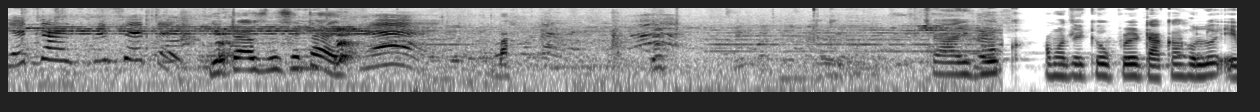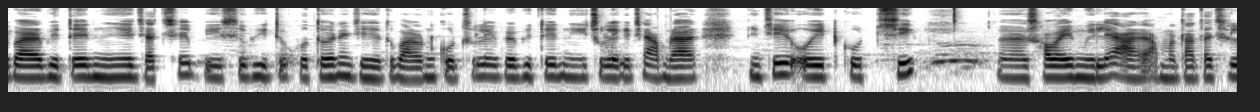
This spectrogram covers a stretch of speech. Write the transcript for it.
যেটা আসবে সেটাই। হ্যাঁ। বাহ। যাই হোক আমাদেরকে উপরে ডাকা হলো এবার ভিতরে নিয়ে যাচ্ছে বেশি ভিডিও করতে হয় না যেহেতু বারণ করছিল এবার ভিতরে নিয়ে চলে গেছে আমরা নিচে ওয়েট করছি সবাই মিলে আর আমার দাদা ছিল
